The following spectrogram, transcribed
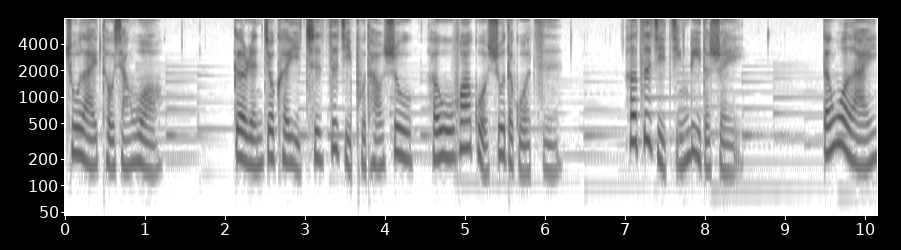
出来投降我，个人就可以吃自己葡萄树和无花果树的果子，喝自己井里的水。等我来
